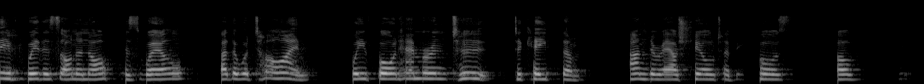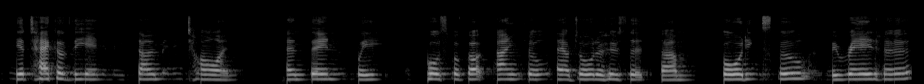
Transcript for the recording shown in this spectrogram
lived with us on and off as well. But there were times we fought hammer and tooth to keep them under our shelter because of the attack of the enemy so many times. And then we, of course, we've got Angel, our daughter, who's at um, boarding school. We reared her,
